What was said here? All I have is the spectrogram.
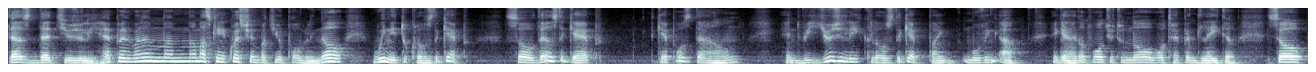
does that usually happen? Well, I'm, I'm, I'm, asking a question, but you probably know we need to close the gap. So there's the gap, the gap was down, and we usually close the gap by moving up. Again, I don't want you to know what happened later. So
